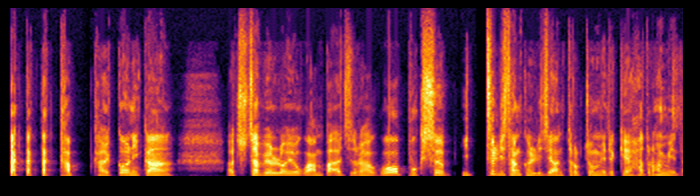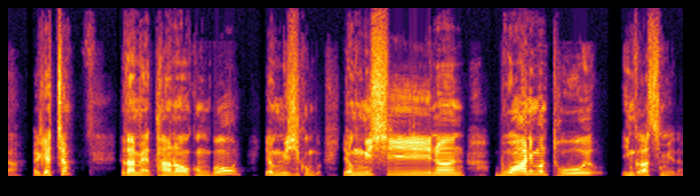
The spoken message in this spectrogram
딱딱딱 답 갈 거니까 어 주차별로 요거 안 빠지도록 하고 복습 이틀 이상 걸리지 않도록 좀 이렇게 하도록 합니다. 알겠죠? 그 다음에 단어 공부, 영미시 공부. 영미시는 뭐 아니면 도인 것 같습니다.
